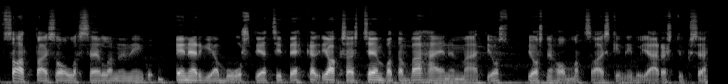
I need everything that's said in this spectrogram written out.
saattaisi olla sellainen niin kuin energiaboosti, että sitten ehkä jaksaisi tsempata vähän enemmän, että jos, jos ne hommat saisikin niin kuin järjestykseen.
